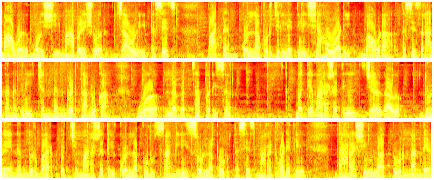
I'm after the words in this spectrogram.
मावळ मुळशी महाबळेश्वर जावळी तसेच पाटण कोल्हापूर जिल्ह्यातील शाहूवाडी बावडा तसेच राधानगरी चंदनगड तालुका व लगतचा परिसर. मध्य महाराष्ट्रातील जळगाव धुळे नंदुरबार पश्चिम महाराष्ट्रातील कोल्हापूर सांगली सोलापूर तसेच मराठवाड्यातील धाराशिव लातूर नांदेड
